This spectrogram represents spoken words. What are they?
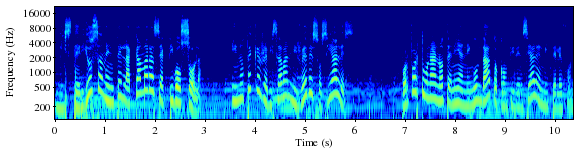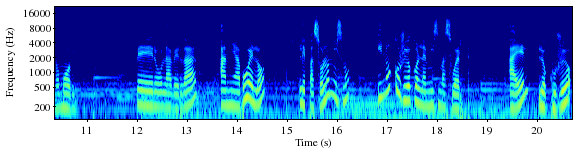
Misteriosamente la cámara se activó sola y noté que revisaban mis redes sociales. Por fortuna no tenía ningún dato confidencial en mi teléfono móvil. Pero la verdad, a mi abuelo le pasó lo mismo y no corrió con la misma suerte. A él le ocurrió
